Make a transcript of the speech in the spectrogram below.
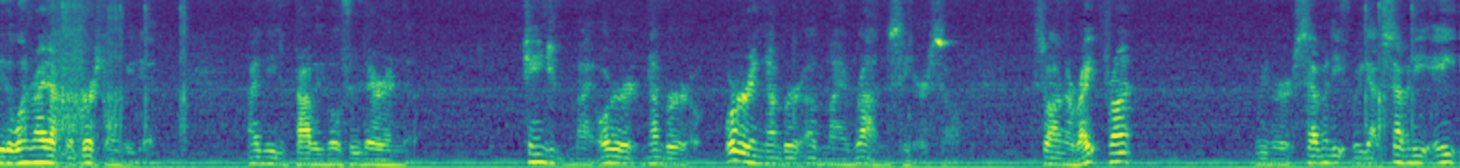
be the one right after the first one we did. I need to probably go through there and change my order number, ordering number of my runs here. So, so on the right front, we were 70. We got 78,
